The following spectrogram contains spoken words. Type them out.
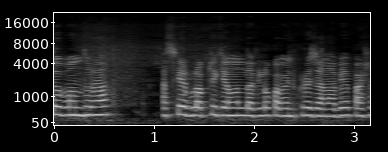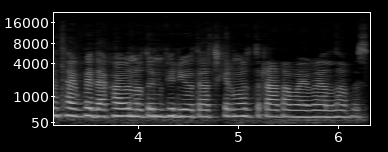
সো বন্ধুরা, আজকের ব্লগটি কেমন লাগল? কমেন্ট করে জানাবে, পাশে থাকবে, দেখা হবে নতুন ভিডিওতে আজকের মতো টাটা বাই বাই আল্লাহ হাফেজ।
